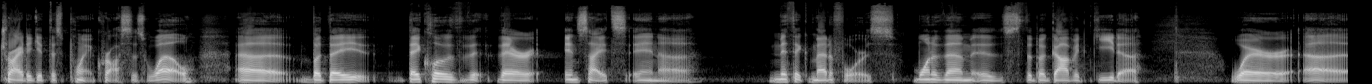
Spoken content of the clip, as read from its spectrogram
try to get this point across as well, uh, but they they clothe their insights in uh, mythic metaphors. One of them is the Bhagavad Gita, where uh,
